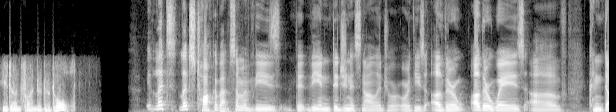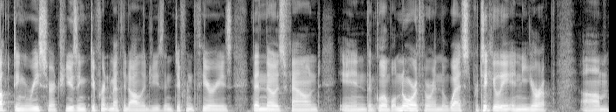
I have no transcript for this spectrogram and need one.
you don't find it at all. Let's let's talk about some of these the, the indigenous knowledge or, or these other other ways of conducting research using different methodologies and different theories than those found in the global north or in the west, particularly in Europe. Um,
